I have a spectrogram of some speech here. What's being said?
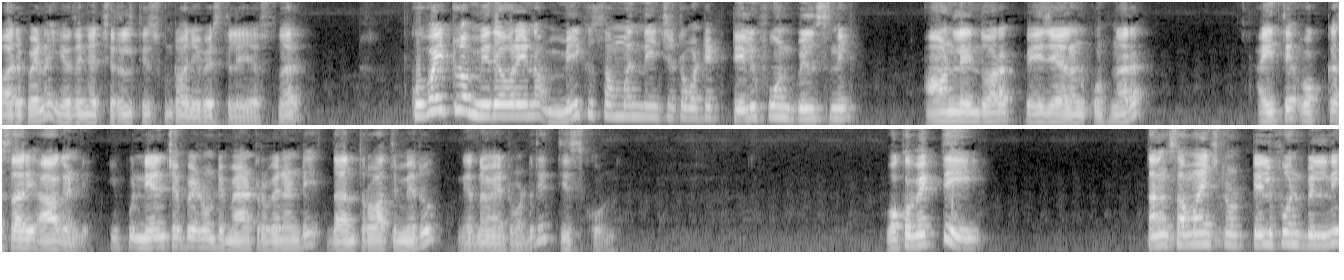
వారిపైన ఈ విధంగా చర్యలు తీసుకుంటామని చెప్పేసి తెలియజేస్తున్నారు. కువైట్లో మీరెవరైనా మీకు సంబంధించినటువంటి టెలిఫోన్ బిల్స్ని ఆన్లైన్ ద్వారా పే చేయాలనుకుంటున్నారా? అయితే ఒక్కసారి ఆగండి. ఇప్పుడు నేను చెప్పేటువంటి మ్యాటర్ వినండి. దాని తర్వాత మీరు నిర్ణయం అటువంటిది తీసుకోండి. ఒక వ్యక్తి తనకు సంబంధించిన టెలిఫోన్ బిల్ని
